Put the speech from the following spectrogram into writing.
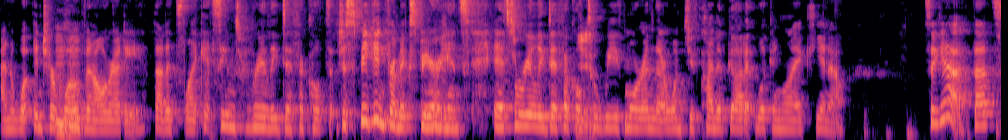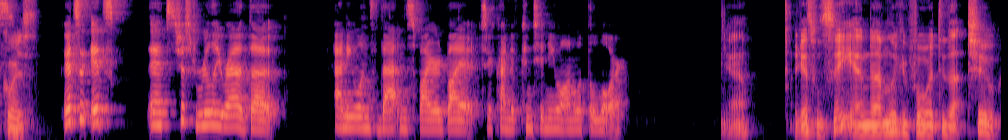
and w- interwoven already that it's like it seems really difficult to, just speaking from experience it's really difficult Yeah. to weave more in there once you've kind of got it looking like you know so yeah that's Of course. it's it's it's just really rad that anyone's that inspired by it to kind of continue on with the lore Yeah, I guess we'll see, and I'm looking forward to that too.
